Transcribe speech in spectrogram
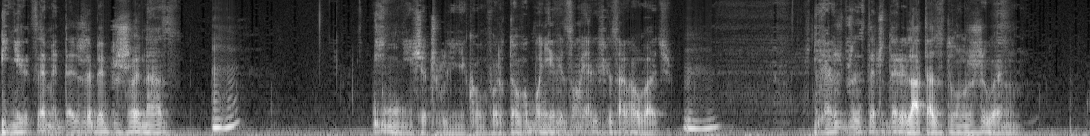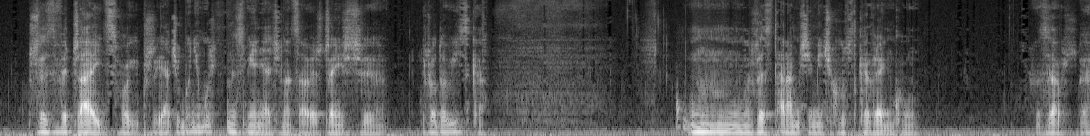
I nie chcemy też, żeby przy nas inni się czuli niekomfortowo, bo nie wiedzą, jak się zachować. Ja już przez te 4 lata zdążyłem przyzwyczaić swoich przyjaciół, bo nie musimy zmieniać na całe szczęście środowiska. Mm, że staram się mieć chustkę w ręku. Zawsze.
